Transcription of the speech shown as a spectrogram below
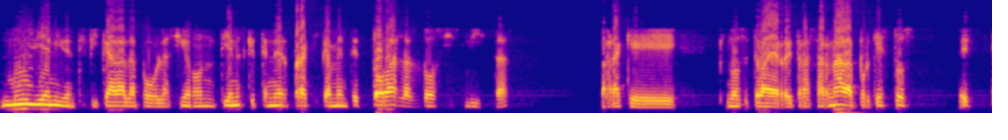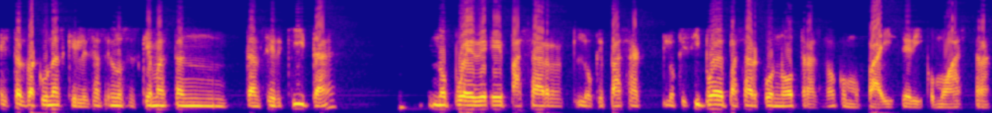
muy bien identificada la población, tienes que tener prácticamente todas las dosis listas para que pues, no se te vaya a retrasar nada, porque estos estas vacunas que les hacen los esquemas tan tan cerquita no puede pasar lo que pasa lo que sí puede pasar con otras, ¿no? Como Pfizer y como Astra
